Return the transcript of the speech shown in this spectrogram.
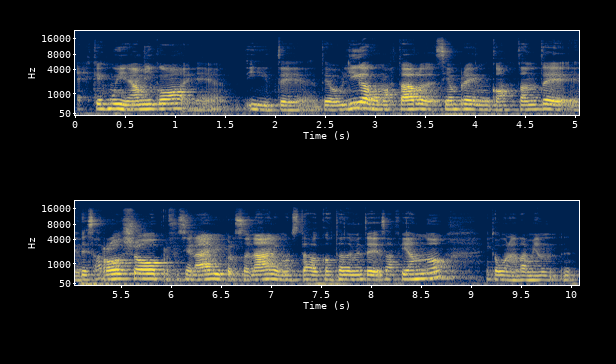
es que es muy dinámico eh, y te, obliga como a estar siempre en constante eh, desarrollo profesional y personal, como estado constantemente desafiando. Esto, bueno, también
